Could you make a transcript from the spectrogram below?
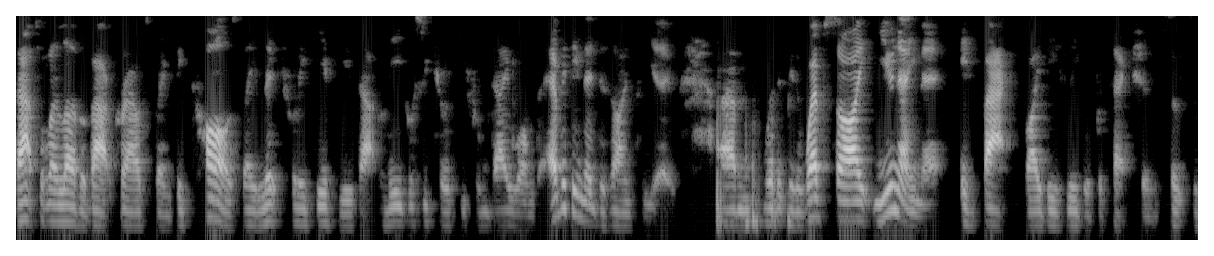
That's what I love about CrowdSpring because they literally give you that legal security from day one. That everything they design for you, um, whether it be the website, you name it, is backed by these legal protections. So it's a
